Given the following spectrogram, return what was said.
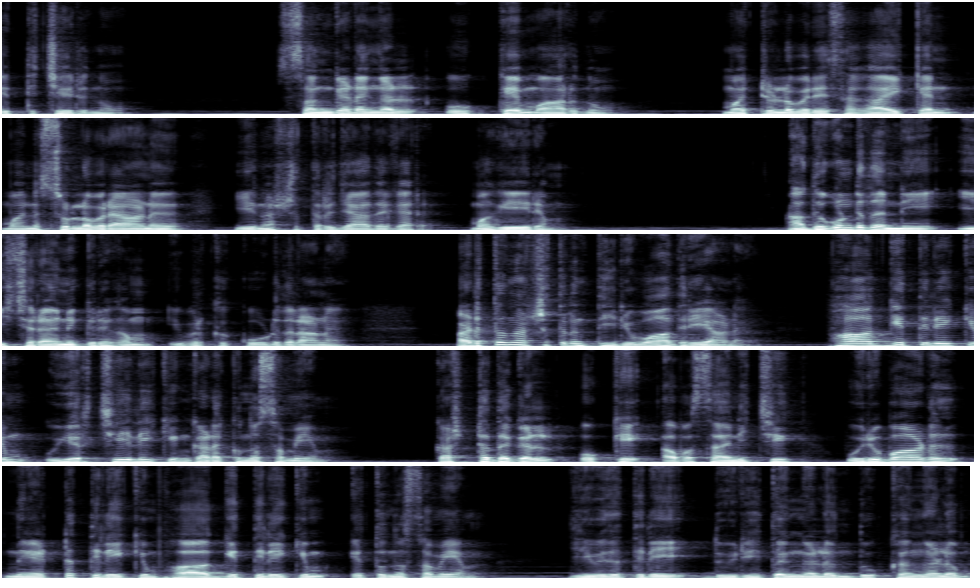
എത്തിച്ചേരുന്നു. സങ്കടങ്ങൾ ഒക്കെ മാറുന്നു. മറ്റുള്ളവരെ സഹായിക്കാൻ മനസ്സുള്ളവരാണ് ഈ നക്ഷത്ര ജാതകർ മകീരം. അതുകൊണ്ട് തന്നെ ഈശ്വരാനുഗ്രഹം ഇവർക്ക് കൂടുതലാണ്. അടുത്ത നക്ഷത്രം തിരുവാതിരയാണ്. ഭാഗ്യത്തിലേക്കും ഉയർച്ചയിലേക്കും കടക്കുന്ന സമയം. കഷ്ടതകൾ ഒക്കെ അവസാനിച്ച് ഒരുപാട് നേട്ടത്തിലേക്കും ഭാഗ്യത്തിലേക്കും എത്തുന്ന സമയം. ജീവിതത്തിലെ ദുരിതങ്ങളും ദുഃഖങ്ങളും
